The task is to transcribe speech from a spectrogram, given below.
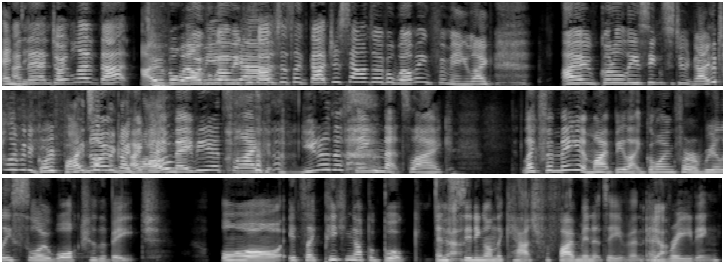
And, And then don't let that overwhelm you, overwhelm me because yeah. I was just like, that just sounds overwhelming for me. Like, I've got all these things to do. Now you're telling me to go find something I okay, love. maybe it's like you know the thing that's like like for me it might be like going for a really slow walk to the beach. Or it's like picking up a book and Yeah. sitting on the couch for 5 minutes even and Yeah. reading.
